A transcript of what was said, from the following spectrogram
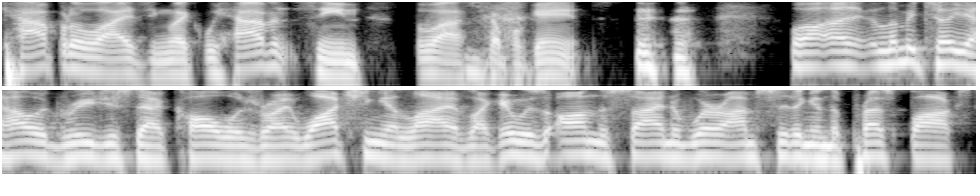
capitalizing like we haven't seen the last couple games. Well, uh, let me tell you how egregious that call was, right? Watching it live, like it was on the side of where I'm sitting in the press box.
